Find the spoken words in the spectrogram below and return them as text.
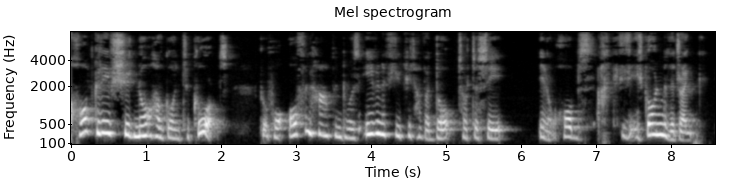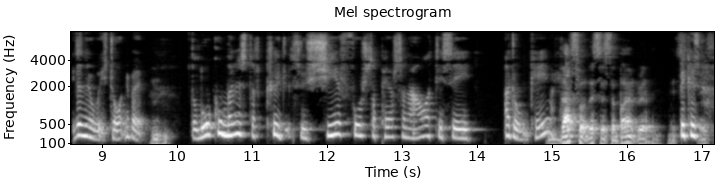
Hobgrave should not have gone to court. But what often happened was, even if you could have a doctor to say, you know, Hobbs, he's gone with the drink. He doesn't know what he's talking about. The local minister could, through sheer force of personality, say, I don't care. That's what this is about, really. It's, Because it's-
